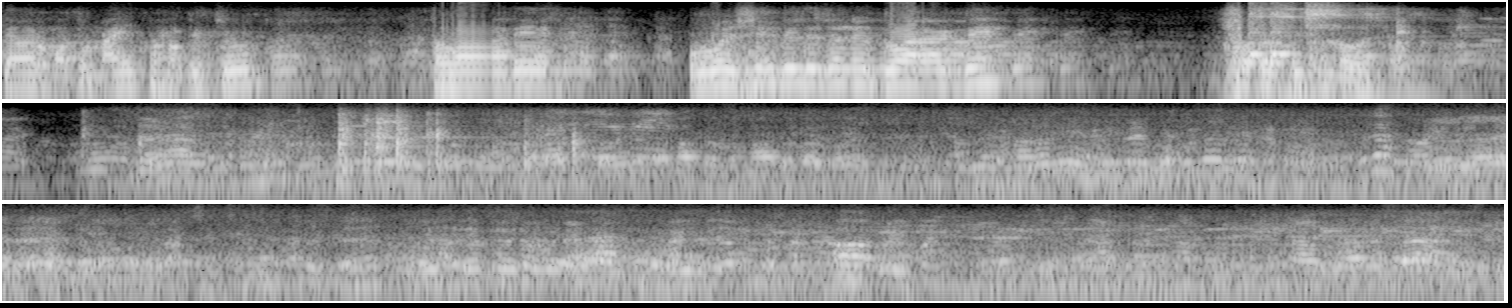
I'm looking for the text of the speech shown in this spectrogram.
দেওয়ার মতো নাই, কোনো কিছু। তোমাদের উভয় শিল্পীদের জন্য দোয়া রাখবেন। ধন্যবাদ। হ্যালো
